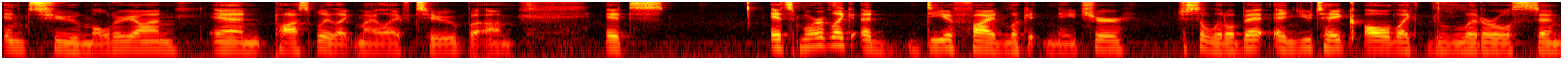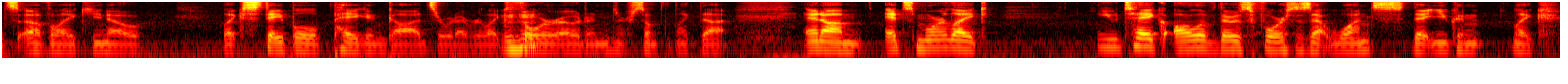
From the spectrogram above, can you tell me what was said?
into Moldrion and possibly like my life too, but um, it's it's more of like a deified look at nature, just a little bit, and you take all like the literal sense of like you know, like staple pagan gods or whatever, like mm-hmm. Thor, Odin, or something like that, and um, it's more like you take all of those forces at once that you can like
